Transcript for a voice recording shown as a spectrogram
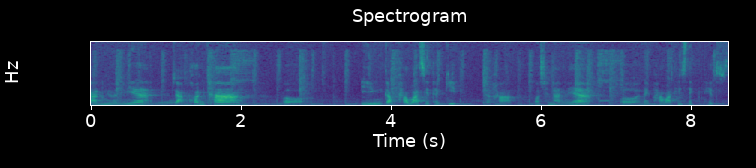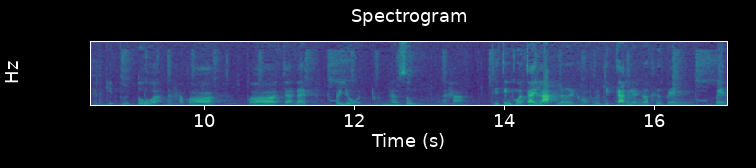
การเงินเนี่ยจะค่อนข้างอออิงกับภาวะเศรษฐกิจนะคะ เพราะฉะนั้นเนี่ยในภาวะที่เศรษฐกิจฟื้นตัวนะคะก็ก็จะได้ประโยชน์ค่อนข้างสูงนะคะที่จริงหัวใจหลักเลยของธุรกิจการเงินก็คือเป็นเป็น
